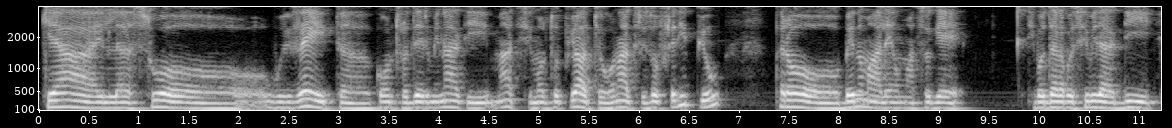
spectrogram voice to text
che ha il suo win rate contro determinati mazzi molto più alto e con altri soffre di più, però bene o male è un mazzo che ti può dare la possibilità di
